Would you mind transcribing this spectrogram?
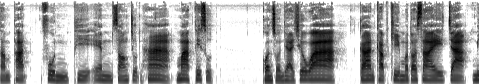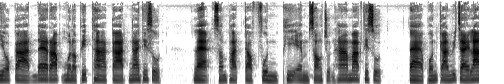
สัมผัสฝุ่น PM 2.5 มากที่สุด คนส่วนใหญ่เชื่อว่า การขับขี่มอเตอร์ไซค์จะมีโอกาสได้รับมลพิษทางอากาศง่ายที่สุด และสัมผัสกับฝุ่น PM 2.5 มากที่สุด แต่ผลการวิจัยล่า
